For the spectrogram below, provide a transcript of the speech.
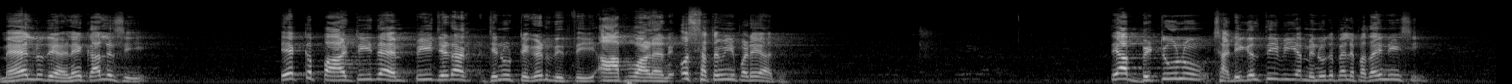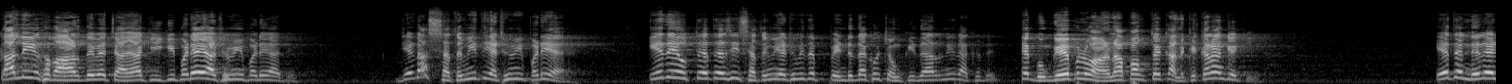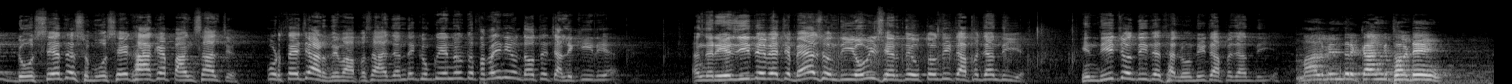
ਮੈਂ ਲੁਧਿਆਣੇ ਕੱਲ ਸੀ, ਇੱਕ ਪਾਰਟੀ ਦਾ ਐਮਪੀ ਜਿਹੜਾ ਜਿਹਨੂੰ ਟਿਕਟ ਦਿੱਤੀ ਆਪ ਵਾਲਿਆਂ ਨੇ, ਉਹ ਸਤਵੀਂ ਪੜਿਆ ਅੱਜ। ਤੇ ਆ ਬਿੱਟੂ ਨੂੰ ਸਾਡੀ ਗਲਤੀ ਵੀ ਆ, ਮੈਨੂੰ ਤਾਂ ਪਹਿਲੇ ਪਤਾ ਹੀ ਨਹੀਂ ਸੀ। ਕੱਲ ਹੀ ਅਖਬਾਰ ਦੇ ਵਿੱਚ ਆਇਆ ਕੀ ਕੀ ਪੜਿਆ 8ਵੀਂ ਪੜਿਆ ਅੱਜ। ਜਿਹੜਾ 7ਵੀਂ ਤੇ 8ਵੀਂ ਪੜਿਆ ਇਹਦੇ ਉੱਤੇ ਤੇ ਅਸੀਂ 7ਵੀਂ 8ਵੀਂ ਦੇ ਪਿੰਡ ਦਾ ਕੋਈ ਚੌਕੀਦਾਰ ਨਹੀਂ ਰੱਖਦੇ। ਇਹ ਗੁੰਗੇ ਭਲਵਾਨ ਆਪਾਂ ਉੱਤੇ ਘੱਲ ਕੇ ਕਰਾਂਗੇ ਕੀ? ਇਹ ਤੇ ਨਿਰੇ ਡੋਸੇ ਤੇ ਸਮੋਸੇ ਖਾ ਕੇ 5 ਸਾਲ ਚ ਕੁੜਤੇ ਝਾੜਦੇ ਵਾਪਸ ਆ ਜਾਂਦੇ, ਕਿਉਂਕਿ ਇਹਨਾਂ ਨੂੰ ਤਾਂ ਪਤਾ ਹੀ ਨਹੀਂ ਹੁੰਦਾ ਉੱਥੇ ਚੱਲ ਕੀ ਰਿਹਾ। ਅੰਗਰੇਜ਼ੀ ਦੇ ਵਿੱਚ ਬਹਿਸ ਹੁੰਦੀ, ਉਹ ਵੀ ਸਿਰ ਦੇ ਉੱਤੋਂ ਦੀ ਟੱਪ ਜਾਂਦੀ ਹੈ। ਹਿੰਦੀ ਚ ਹੁੰਦੀ ਤੇ ਥੱਲੋਂ ਦੀ ਟੱਪ ਜਾਂਦੀ ਹੈ। ਮਾਲਵਿੰਦਰ ਕੰਗ ਤੁਹਾਡੇ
